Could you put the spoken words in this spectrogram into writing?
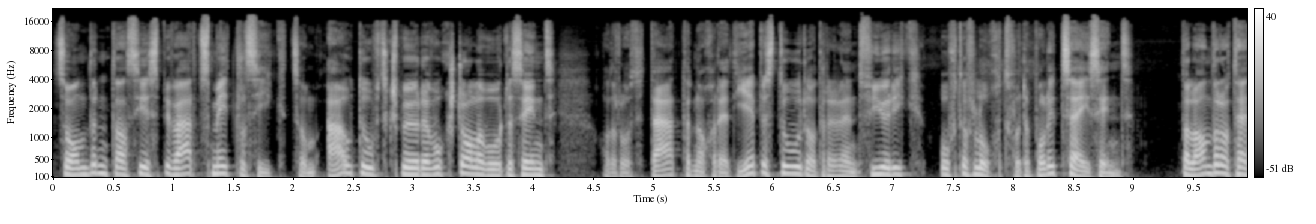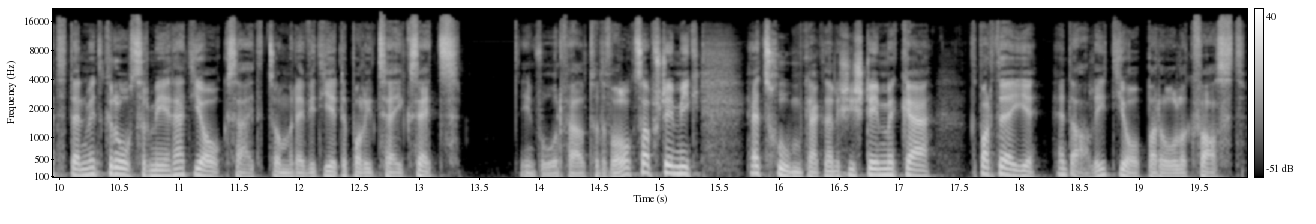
sondern dass sie ein bewährtes Mittel sei, um Autos aufzuspüren, die gestohlen worden sind oder wo die Täter nach einer Diebestour oder einer Entführung auf der Flucht von der Polizei sind. Der Landrat hat dann mit grosser Mehrheit Ja gesagt zum revidierten Polizeigesetz. Im Vorfeld der Volksabstimmung hat es kaum gegnerische Stimmen gegeben. Die Parteien haben alle die Ja-Parolen gefasst.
